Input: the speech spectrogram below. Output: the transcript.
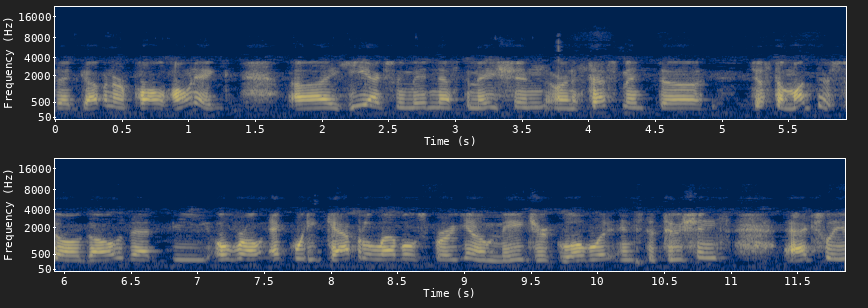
Fed Governor Paul Hoenig, uh, he actually made an estimation or an assessment uh, just a month or so ago that the overall equity capital levels for you know major global institutions actually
